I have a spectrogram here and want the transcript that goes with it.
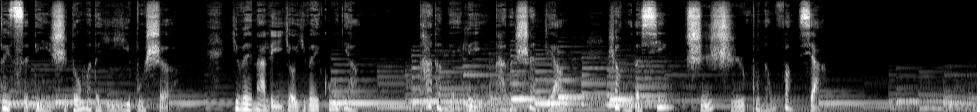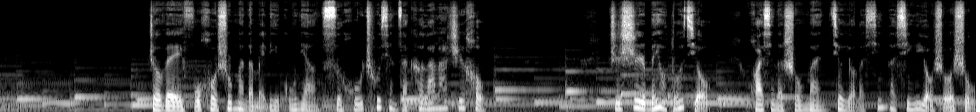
对此地是多么的依依不舍，因为那里有一位姑娘，她的美丽，她的善良，让我的心迟迟不能放下。”这位俘获舒曼的美丽姑娘似乎出现在克拉拉之后，只是没有多久，花心的舒曼就有了新的心有所属。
